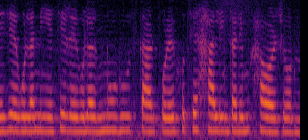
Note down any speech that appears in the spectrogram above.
এই যে এগুলো নিয়েছি রেগুলার নুডলস তারপরে হচ্ছে হালিম টালিম খাওয়ার জন্য।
